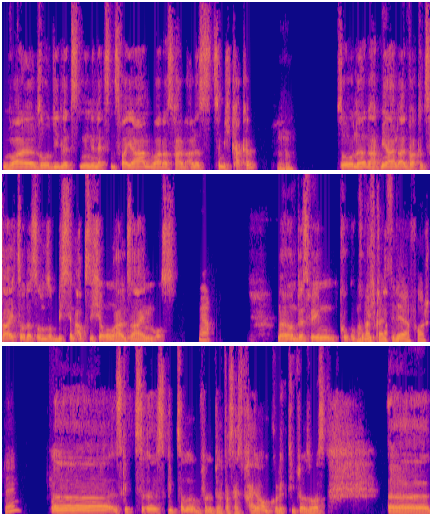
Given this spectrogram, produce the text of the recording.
Weil so die letzten, in den letzten zwei Jahren war das halt alles ziemlich kacke. Mhm. So, ne, da hat mir halt einfach gezeigt, so dass so, so ein bisschen Absicherung halt sein muss. Ja. Ne, und deswegen gucken. Guck was kannst du dir da vorstellen? Äh, es gibt, es gibt so, was heißt Freiraumkollektiv oder sowas. Äh,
